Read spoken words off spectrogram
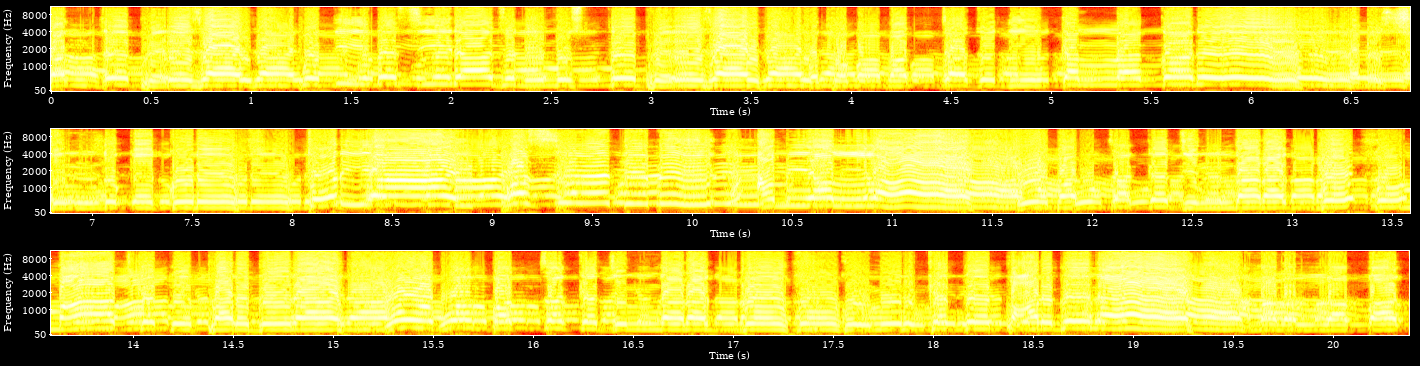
জানতে পেরে যায়, প্রতিবেশীরা যদি মুছতে পেরে যায়, অথবা বাচ্চা যদি কান্না করে, তবে সিন্ধুকে করে দরিয়ায় ফাঁসিয়ে দিবি। আমি আল্লাহ, ও বাচ্চাকে জিন্দা রাখব, মা খেতে পারবে না, ও বাচ্চাকে জিন্দা রাখব, কুমির খেতে পারবে না। আমার আল্লাহ পাক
